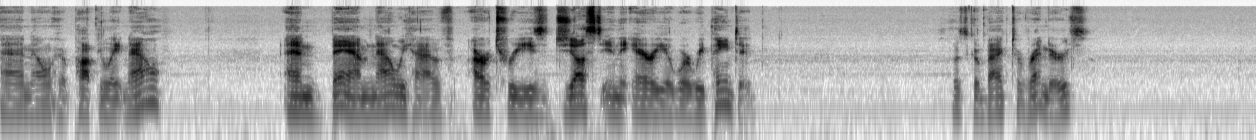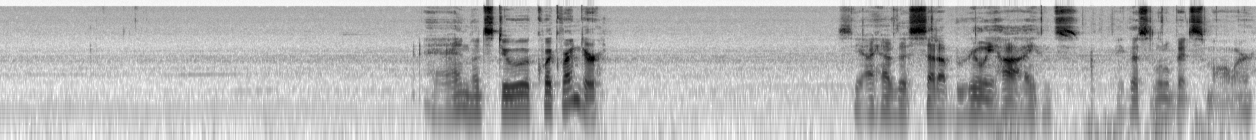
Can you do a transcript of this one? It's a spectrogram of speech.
and now we'll hit populate now and bam now we have our trees just in the area where we painted. Let's go back to renders. And let's do a quick render. See I have this set up really high. Let's make this a little bit smaller.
